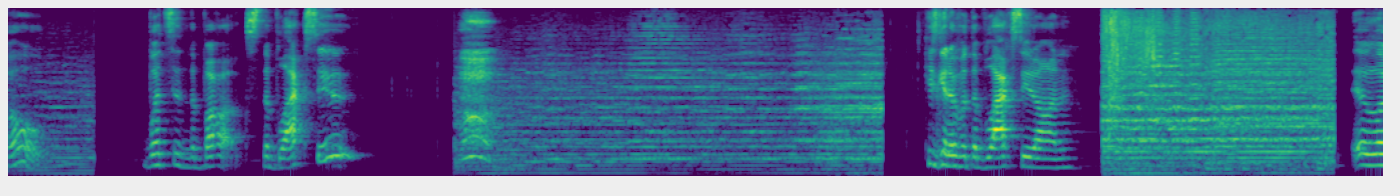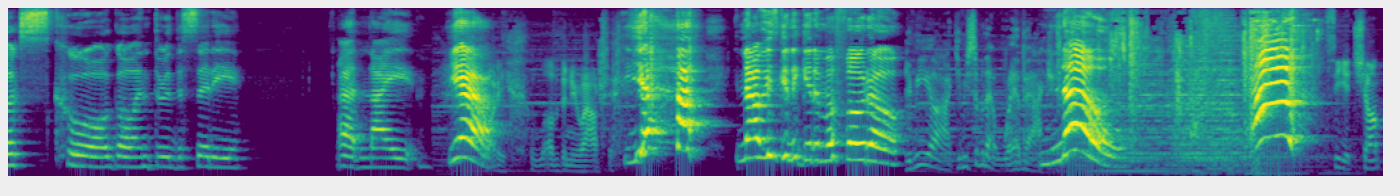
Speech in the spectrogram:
Oh. What's in the box? The black suit? He's gonna put the black suit on. It looks cool going through the city at night. Yeah. Buddy, love the new outfit. Yeah. Now he's gonna get him a photo. Give me, uh, give me some of that web action. No. Ah! See you, chump.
